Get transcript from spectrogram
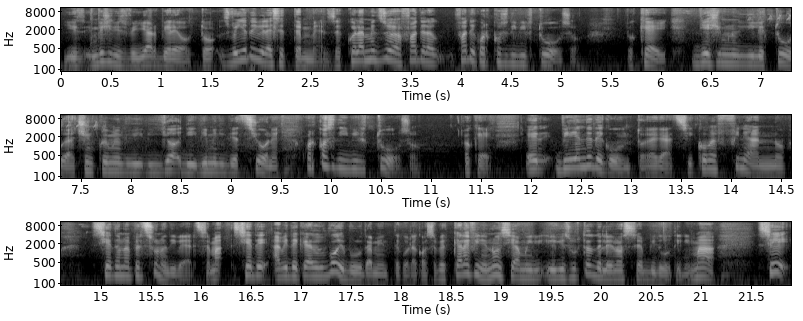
invece di svegliarvi alle 8, svegliatevi alle 7 e mezza e quella mezz'ora fate, fate qualcosa di virtuoso. Ok? 10 minuti di lettura, 5 minuti di, di, di meditazione, qualcosa di virtuoso Ok? E vi rendete conto, ragazzi, come a fine anno siete una persona diversa, ma siete, avete creato voi volutamente quella cosa, perché alla fine noi siamo il, il risultato delle nostre abitudini, ma se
